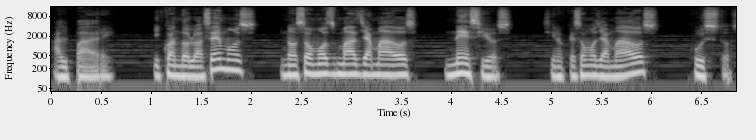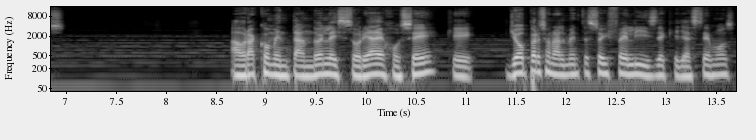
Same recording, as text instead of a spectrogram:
al Padre. Y cuando lo hacemos, no somos más llamados necios, sino que somos llamados justos. Ahora comentando en la historia de José, que yo personalmente estoy feliz de que ya estemos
